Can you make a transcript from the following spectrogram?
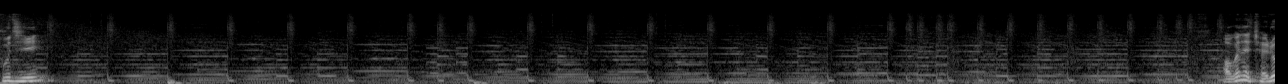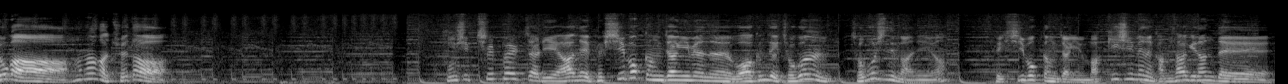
굳이. 아 근데 재료가 하나가 죄다. 97, 8짜리. 아네 110억 강장이면은 와 근데 저거는 접으시는 거 아니에요? 110억 강장이면. 맡기시면 감사하긴 한데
